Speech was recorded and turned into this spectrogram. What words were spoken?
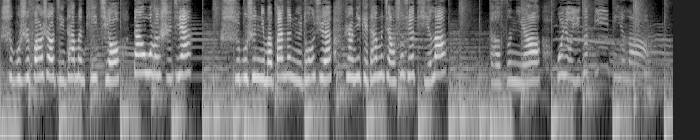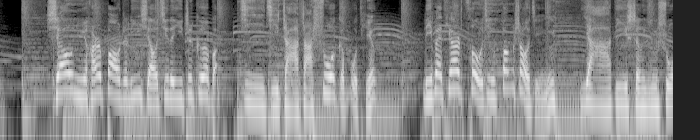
是不是方少锦他们踢球耽误了时间？是不是你们班的女同学让你给他们讲数学题了？告诉你啊，我有一个弟弟了。小女孩抱着李小七的一只胳膊，叽叽喳喳说个不停。礼拜天凑近方少锦，压低声音说：“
